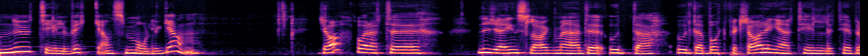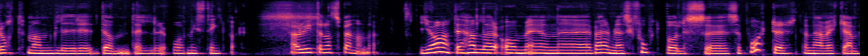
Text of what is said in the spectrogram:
Och nu till veckans Molgan. Ja, vårt eh, nya inslag med udda, udda bortförklaringar till, till brott man blir dömd eller misstänkt för. Har du hittat något spännande? Ja, det handlar om en eh, värmländsk fotbollssupporter den här veckan.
